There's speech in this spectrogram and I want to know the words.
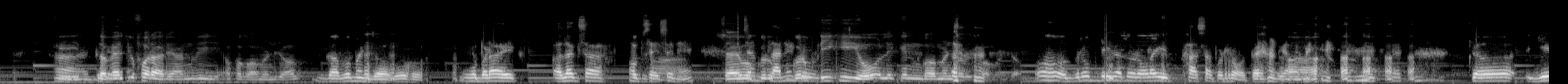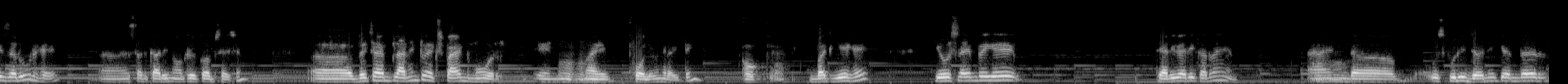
हाँ, the value for Haryanvi of a government job government job ओहो। ये बड़ा एक अलग सा ऑब्सेशन है। चाहे अच्छा, वो ग्रुप ग्रुप डी की हो लेकिन गवर्नमेंट जॉब गवर्नमेंट जॉब ओहो ग्रुप डी का तो रौला ही खासा पड़ रहा होता है हरियाणा में। तो ये ज़रूर है सरकारी नौकरी का obsession which I am planning to expand more in hmm. My following writing okay but ये है कि उस टाइम पे ये तैयारी वैयारी कर रहे हैं। एंड उस पूरी जर्नी के अंदर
